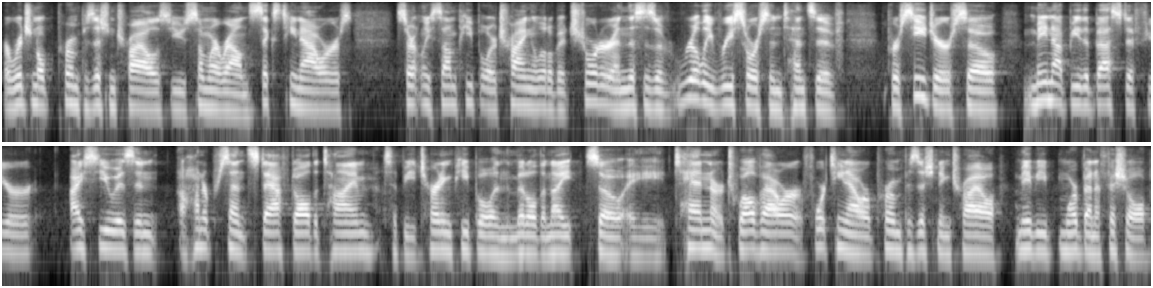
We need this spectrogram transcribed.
original prone position trials use somewhere around 16 hours. Certainly, some people are trying a little bit shorter, and this is a really resource intensive procedure. So, may not be the best if your ICU isn't 100% staffed all the time to be turning people in the middle of the night. So a 10 or 12 hour or 14 hour prone positioning trial may be more beneficial.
